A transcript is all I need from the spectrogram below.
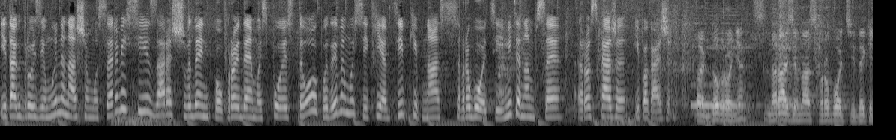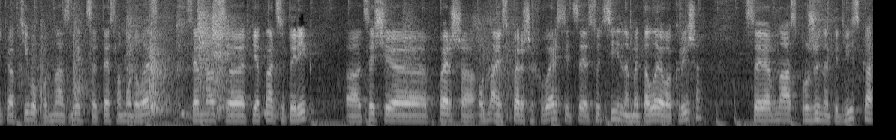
І так, друзі, ми на нашому сервісі зараз швиденько пройдемось по СТО, подивимось, які автівки в нас в роботі. І Мітя нам все розкаже і покаже. Так, доброго дня. Наразі в нас в роботі декілька автівок. Одна з них це Tesla Model S. Це в нас 15 рік. Е, Це ще перша, одна із перших версій. Це суцільна металева криша. Це в нас пружина підвіска.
